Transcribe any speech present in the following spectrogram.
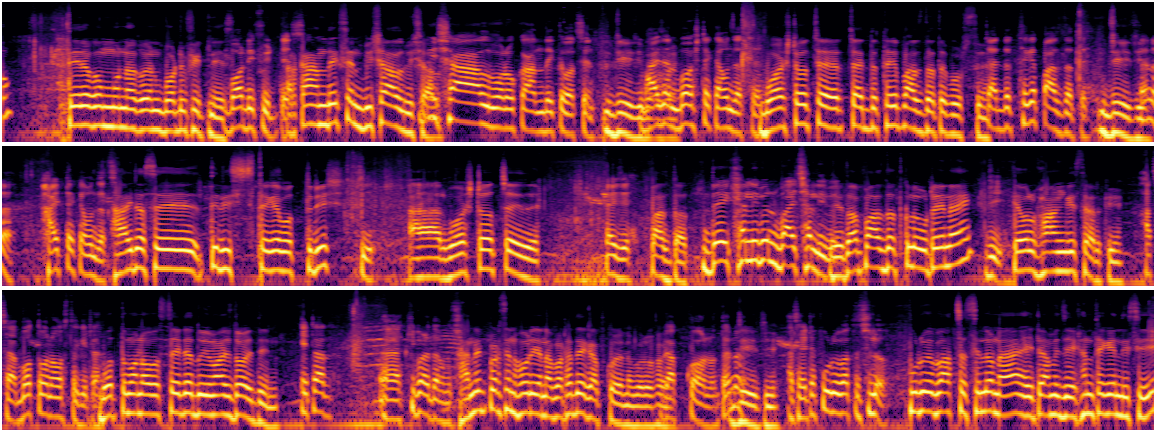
তো এরকম মনে করেন বডি ফিটনেস বডি ফিটনেস আর কান দেখছেন বিশাল বিশাল। বিশাল বড় কান দেখতে পাচ্ছেন। জি জি ভাইজান বয়সটা কেমন যাচ্ছে? বয়সটা হচ্ছে চার দাঁত থেকে পাঁচ দাঁতে পড়ছে। চার দাঁত থেকে পাঁচ দাঁতে। জি জি। তাই না? হাইটটা কেমন যাচ্ছে? হাইট আছে তিরিশ থেকে বত্রিশ। জি। আর বয়সটা হচ্ছে এই যে এই যে পাঁচ দাঁত। দেখে নিবেন বাইছা নিবেন। যে পাঁচ দাঁতগুলো উঠেই নাই জি। কেবল ভাঙ্গিছে আর কি। আচ্ছা বর্তমান অবস্থা কিটা বর্তমান অবস্থায় এটা দুই মাস দশ দিন। এটার কি বার দেখানো হান্ড্রেড পার্সেন্ট হরিয়ানা পাঠাতে গাপ করে নেব ভাই। গাপ করানো তাই না? জি, জি। আচ্ছা এটা পূর্বে বাচ্চা ছিল? পূর্বে বাচ্চা ছিল না এটা আমি যেখান থেকে নিছি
